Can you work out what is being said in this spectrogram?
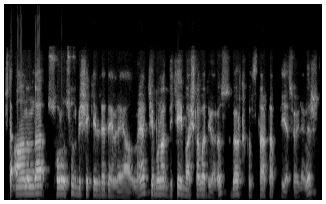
işte anında sorunsuz bir şekilde devreye almaya ki buna dikey başlama diyoruz. Vertical startup diye söylenir.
